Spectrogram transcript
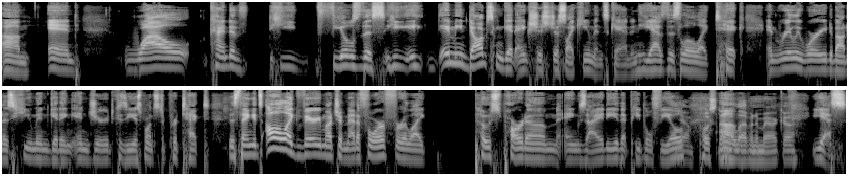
um, and while kind of he feels this he, he I mean dogs can get anxious just like humans can. And he has this little like tick and really worried about his human getting injured because he just wants to protect this thing. It's all like very much a metaphor for like postpartum anxiety that people feel Yeah, post Um, 9/11 America. Yes,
